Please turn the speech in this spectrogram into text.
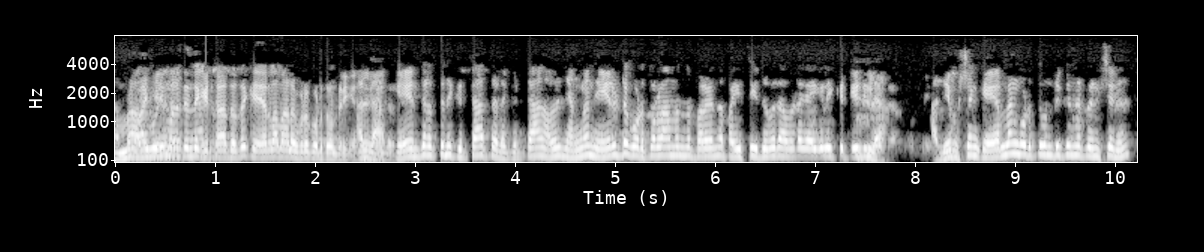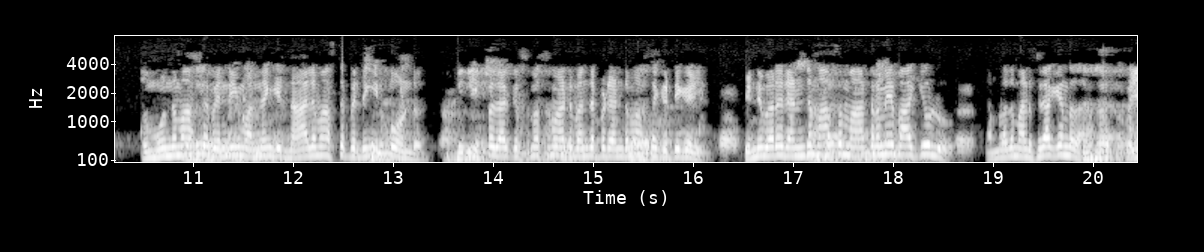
നമ്മൾ കിട്ടാത്തത് കേരളമാണ് ഇവിടെ കൊടുത്തുകൊണ്ടിരിക്കുന്നത്. അല്ല കേന്ദ്രത്തിന് കിട്ടാത്തല്ല കിട്ടാൻ അവർ ഞങ്ങൾ നേരിട്ട് കൊടുത്തോളാമെന്ന് പറയുന്ന പൈസ ഇതുവരെ അവരുടെ കൈകളിൽ കിട്ടിയിട്ടില്ല. അതേപക്ഷം കേരളം കൊടുത്തുകൊണ്ടിരിക്കുന്ന പെൻഷന് മൂന്ന് മാസത്തെ പെൻഡിങ് വന്നെങ്കിൽ നാല് മാസത്തെ പെൻഡിങ് ഇപ്പൊ ഉണ്ട്. ഇപ്പൊ ക്രിസ്മസുമായിട്ട് ബന്ധപ്പെട്ട് രണ്ട് മാസത്തെ കിട്ടിക്കഴിയും പിന്നെ വേറെ രണ്ട് മാസം മാത്രമേ ബാക്കിയുള്ളൂ. നമ്മളത് മനസ്സിലാക്കേണ്ടതാണ്. ഈ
